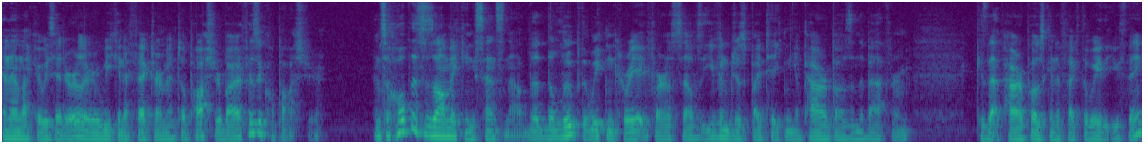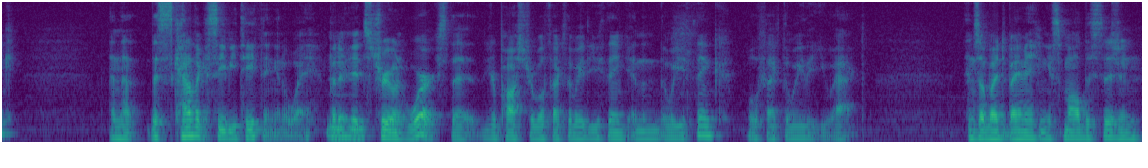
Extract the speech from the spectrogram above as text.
And then, like we said earlier, we can affect our mental posture by our physical posture. And so, hope this is all making sense now. The the loop that we can create for ourselves, even just by taking a power pose in the bathroom, because that power pose can affect the way that you think. And that this is kind of like a CBT thing in a way, but it, Mhm. it's true and it works that your posture will affect the way that you think, and then the way you think will affect the way that you act. And so, by by making a small decision,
